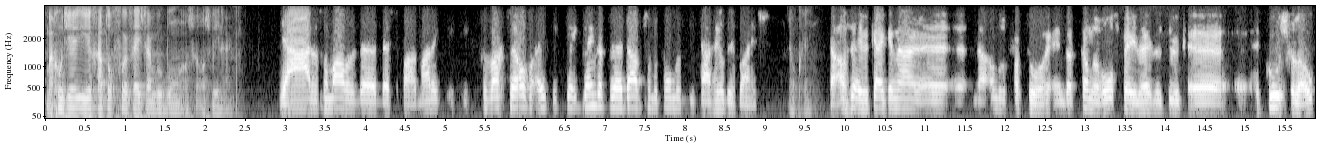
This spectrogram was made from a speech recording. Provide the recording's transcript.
Maar goed, je, je gaat toch voor FaceTime Bourbon als, als winnaar. Ja, dat is normaal het eh, beste paard. Maar ik, ik, ik verwacht zelf, ik, ik, ik denk dat uh, David van der Ponden die daar heel dichtbij is. Oké. Als we even kijken naar, eh, eh, naar andere factoren, en dat kan een rol spelen natuurlijk eh, het koersverloop.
